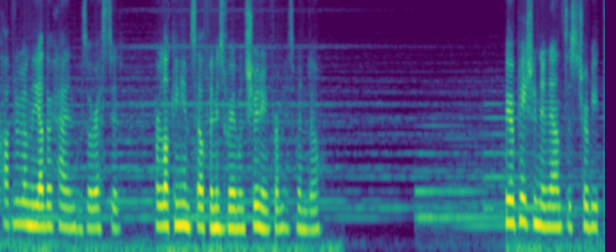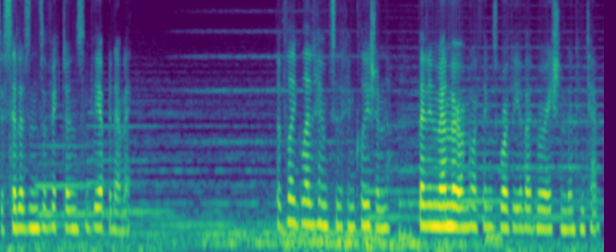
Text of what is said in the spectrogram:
Cottard, on the other hand, was arrested for locking himself in his room and shooting from his window. Fear Patient announces tribute to citizens of victims of the epidemic. The plague led him to the conclusion that in men there are more things worthy of admiration than contempt.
